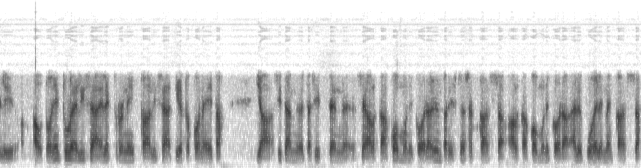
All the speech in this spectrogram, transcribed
Eli autoihin tulee lisää elektroniikkaa, lisää tietokoneita ja sitä myötä sitten se alkaa kommunikoida ympäristönsä kanssa, alkaa kommunikoida älypuhelimen kanssa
